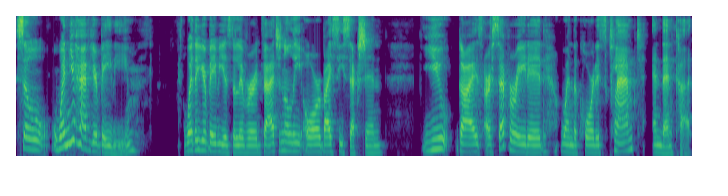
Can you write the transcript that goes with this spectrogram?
So, when you have your baby, whether your baby is delivered vaginally or by C section, you guys are separated when the cord is clamped and then cut,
